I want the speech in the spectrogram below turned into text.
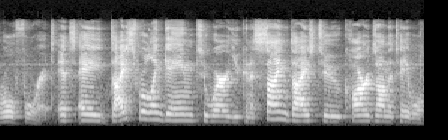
Roll For It. It's a dice rolling game to where you can assign dice to cards on the table,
